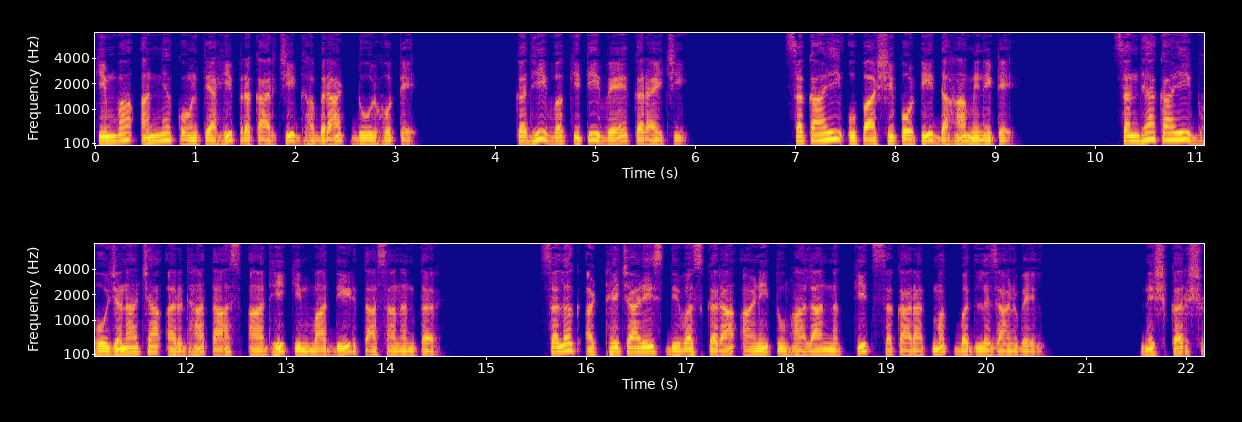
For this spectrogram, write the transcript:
किंवा अन्य कोणत्याही प्रकारची घबराट दूर होते. कधी व किती वेळ करायची? सकाळी उपाशीपोटी दहा मिनिटे. संध्याकाळी भोजनाच्या अर्धा तास आधी किंवा दीड तासानंतर. सलग अठ्ठेचाळीस दिवस करा आणि तुम्हाला नक्कीच सकारात्मक बदल जाणवेल. निष्कर्ष.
